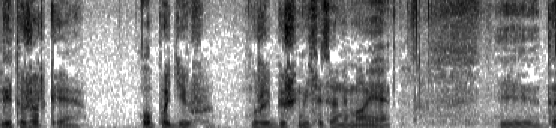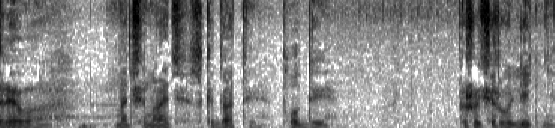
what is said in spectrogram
літо жарке, опадів вже більше місяця немає, і дерева починають скидати плоди в першу чергу літні.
